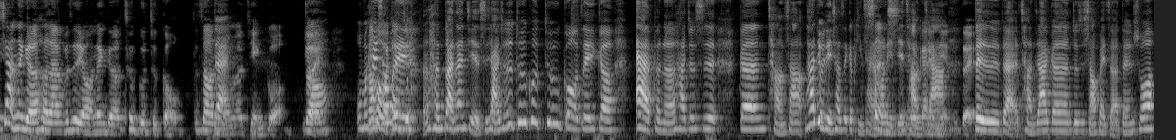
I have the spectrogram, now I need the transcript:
像那个荷兰不是有那个 Too Good to Go，不知道你有没有听过？有。对，我们可以稍微很短暂解释一下，就是 Too Good To Go 这一个 app 呢，它就是跟厂商，它有点像是一个平台，然后连接厂家，对。对对对对，厂家跟就是消费者，等于说，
